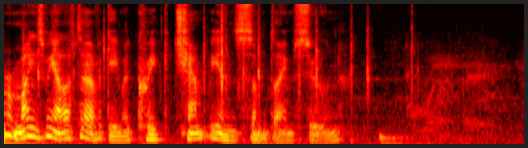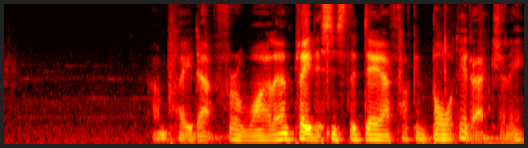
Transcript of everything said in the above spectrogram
That reminds me, I'll have to have a game of Quake Champions sometime soon. I haven't played that for a while. I haven't played it since the day I fucking bought it, actually.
